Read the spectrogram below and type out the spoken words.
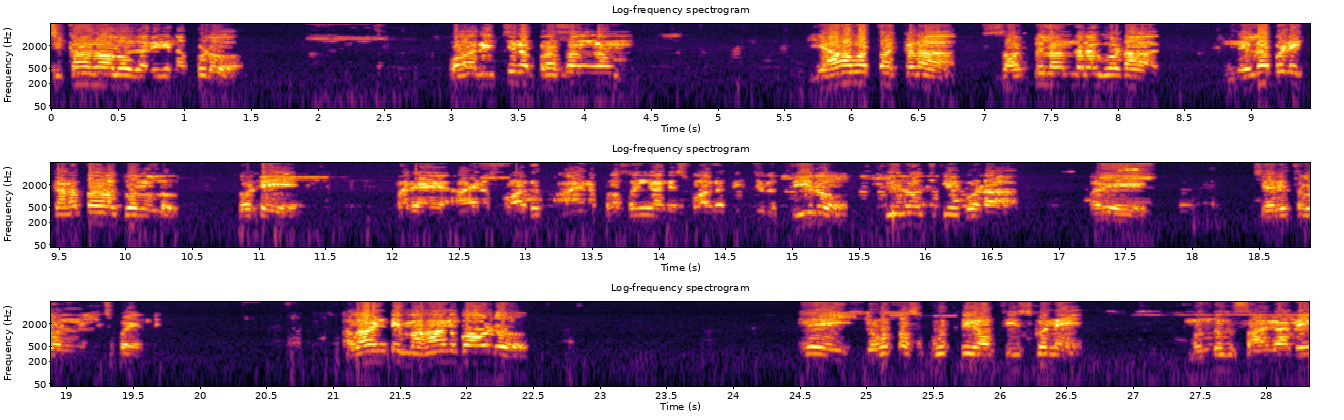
చికాగోలో జరిగినప్పుడు వారు ఇచ్చిన ప్రసంగం యావత్ అక్కడ సభ్యులందరూ కూడా నిలబడి కరతాళ ధ్వనులు తోటి మరి ఆయన స్వాగత ఆయన ప్రసంగాన్ని స్వాగతించిన తీరు ఈ రోజుకి కూడా మరి చరిత్రలో నిలిచిపోయింది. అలాంటి మహానుభావుడు యువత స్ఫూర్తిగా తీసుకొని ముందుకు సాగాలి.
